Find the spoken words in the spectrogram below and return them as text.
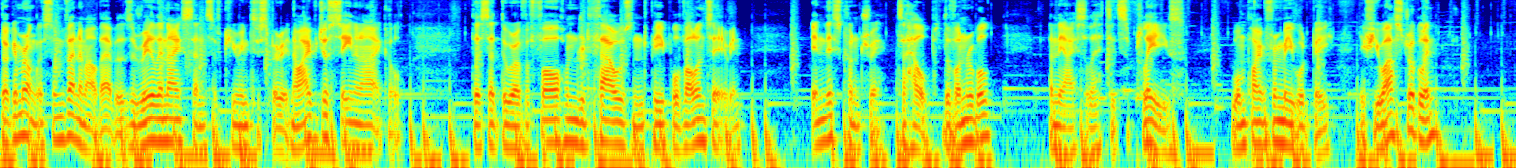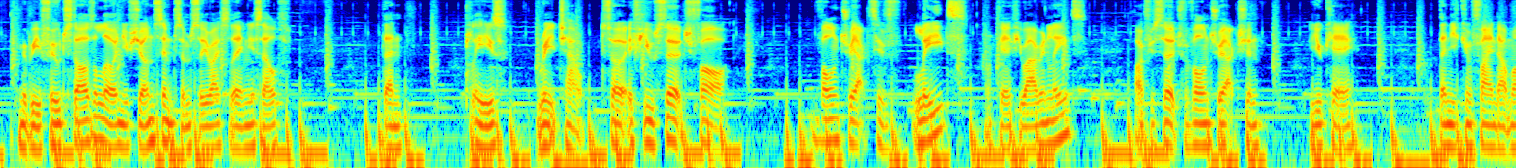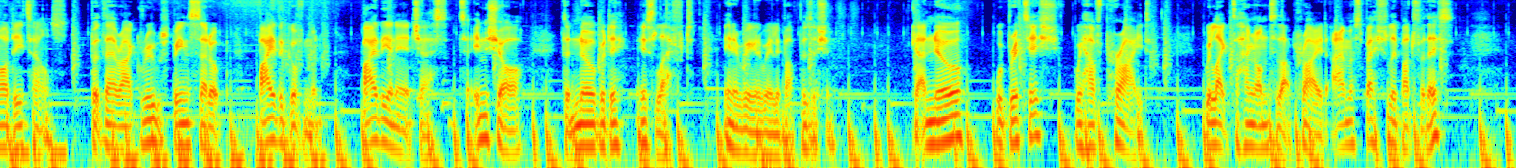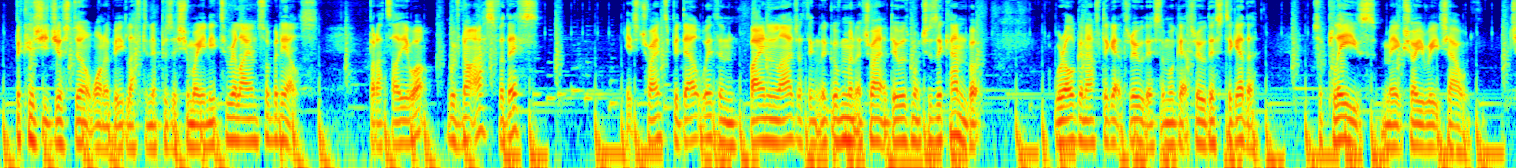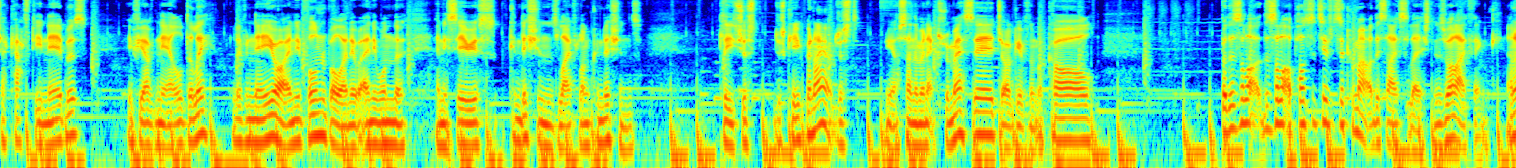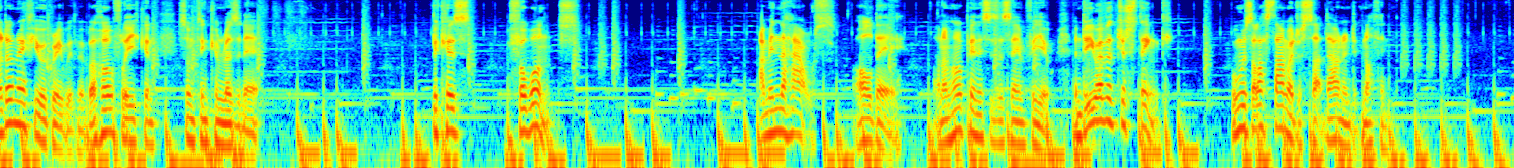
Don't get me wrong, there's some venom out there, but there's a really nice sense of community spirit. Now, I've just seen an article that said there were over 400,000 people volunteering in this country to help the vulnerable and the isolated. So please, one point from me would be if you are struggling, maybe your food stores are low and you've shown symptoms, so you're isolating yourself, then please reach out. So if you search for voluntary action Leeds, okay, if you are in Leeds, or if you search for voluntary action UK, then you can find out more details. But there are groups being set up by the government, by the NHS, to ensure that nobody is left in a really, really bad position. Okay, I know we're British, we have pride. We like to hang on to that pride. I'm especially bad for this because you just don't want to be left in a position where you need to rely on somebody else. But I tell you what, we've not asked for this. It's trying to be dealt with, and by and large, I think the government are trying to do as much as they can, but we're all going to have to get through this, and we'll get through this together. So please make sure you reach out. Check after your neighbours. If you have any elderly living near you or any vulnerable, any, anyone that any serious conditions, lifelong conditions, please just just keep an eye out. Just you know, send them an extra message or give them a call. But there's a lot there's a lot of positives to come out of this isolation as well, I think. And I don't know if you agree with me, but hopefully you can something can resonate. Because for once, I'm in the house all day, and I'm hoping this is the same for you. And do you ever just think, when was the last time I just sat down and did nothing?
